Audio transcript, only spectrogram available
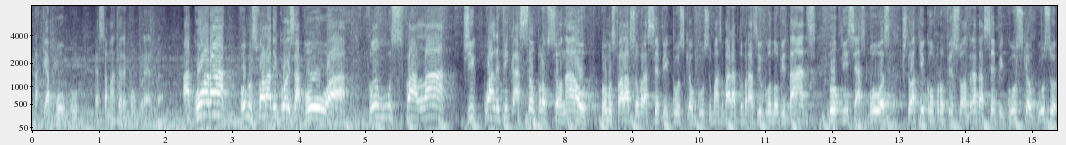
Daqui a pouco, essa matéria completa. Agora, vamos falar de coisa boa. Vamos falar de qualificação profissional. Vamos falar sobre a CEP Curso, que é o curso mais barato do Brasil, com novidades, notícias boas. Estou aqui com o professor André da CEP Curso, que é o curso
